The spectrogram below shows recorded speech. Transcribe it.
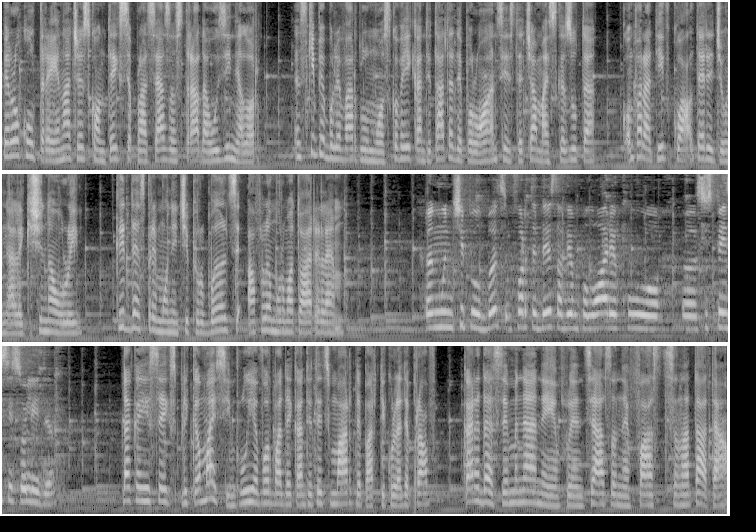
Pe locul 3 în acest context se plasează strada uzinelor. În schimb, pe Bulevardul Moscovei, cantitatea de poluanți este cea mai scăzută, comparativ cu alte regiuni ale Chișinăului. Cât despre municipiul Bălți, aflăm următoarele. În municipiul Bălți, foarte des avem poluare cu uh, suspensii solide. Dacă e să explicăm mai simplu, e vorba de cantități mari de particule de praf, care de asemenea ne influențează nefast sănătatea.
